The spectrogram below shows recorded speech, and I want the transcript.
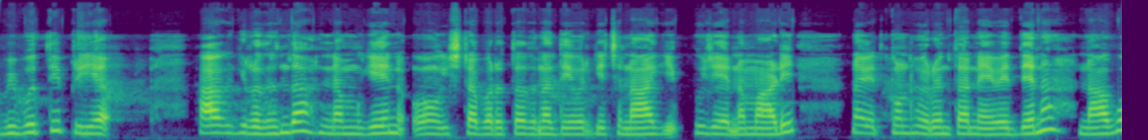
ವಿಭೂತಿ, ಪ್ರಿಯ ಆಗಿರೋದ್ರಿಂದ ನಮಗೇನು ಇಷ್ಟ ಬರುತ್ತೋ ಅದನ್ನು ದೇವರಿಗೆ ಚೆನ್ನಾಗಿ ಪೂಜೆಯನ್ನು ಮಾಡಿ ನಾವು ಎತ್ಕೊಂಡು ಹೋಗಿರುವಂಥ ನೈವೇದ್ಯನ ನಾವು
